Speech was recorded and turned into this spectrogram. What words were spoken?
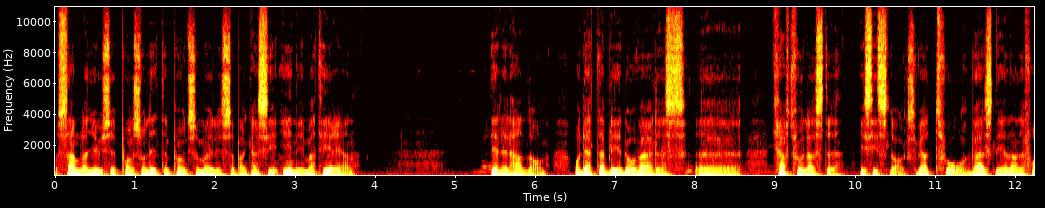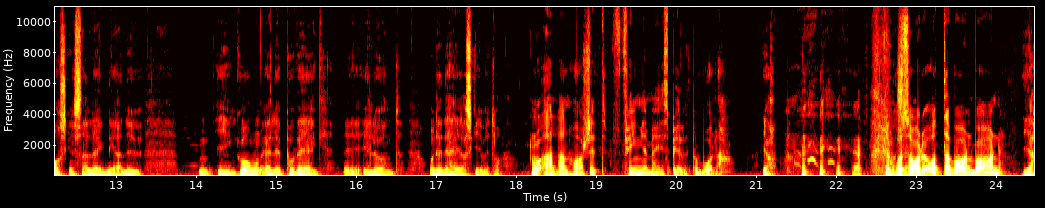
samla ljuset på en så liten punkt som möjligt så att man kan se in i materian. Det är det det handlar om. Och detta blir då världens eh, kraftfullaste i sitt slag. Så vi har två världsledande forskningsanläggningar nu igång eller på väg i Lund. Och det är det här jag skrivit om. Och Allan har sitt finger med i spelet på båda? Ja. och så har du åtta barnbarn? Ja.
